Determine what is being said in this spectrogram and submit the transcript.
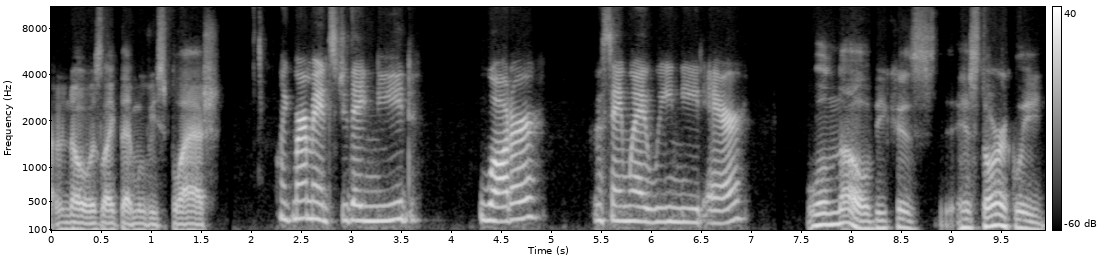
I didn't know it was like that movie Splash. Like mermaids, do they need water the same way we need air? Well, no, because historically,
